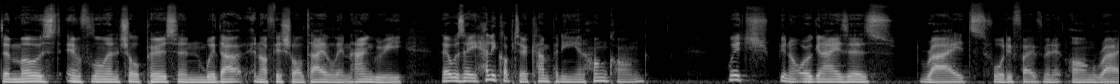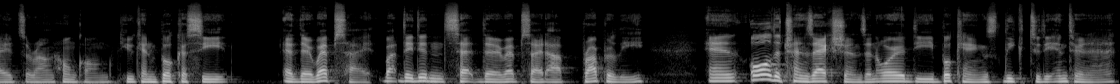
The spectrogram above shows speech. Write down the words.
the most influential person without an official title in Hungary. There was a helicopter company in Hong Kong, which you know organizes rides, forty-five minute long rides around Hong Kong. You can book a seat at their website, but they didn't set their website up properly. And all the transactions and all the bookings leaked to the internet.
